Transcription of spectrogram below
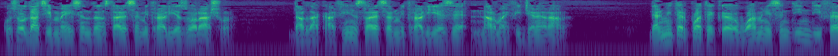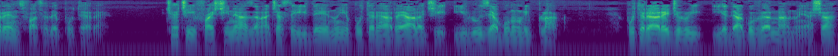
cu soldații mei sunt în stare să mitraliez orașul, dar dacă ar fi în stare să-l mitralieze, n-ar mai fi general. De-al poate că oamenii sunt indiferenți față de putere. Ceea ce îi fascinează în această idee nu e puterea reală, ci iluzia bunului plac. Puterea regelui e de a guverna, nu-i așa?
